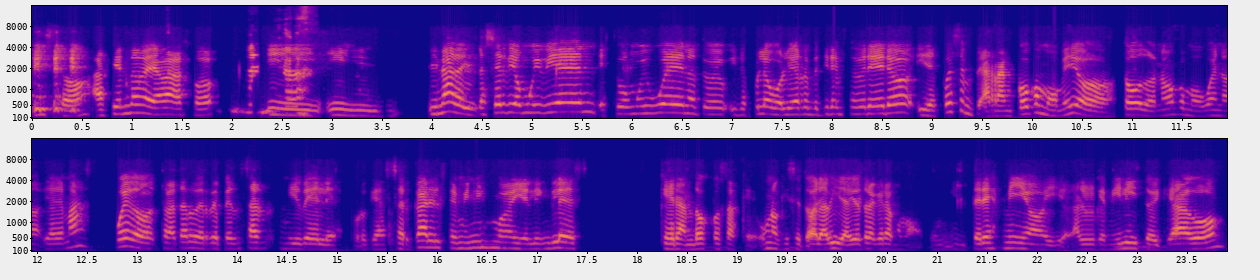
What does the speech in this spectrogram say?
piso, haciéndome de abajo. Y, y, nada, el taller dio muy bien, estuvo muy bueno, y después lo volví a repetir en febrero, y después arrancó como medio todo, ¿no? Como bueno, y además puedo tratar de repensar niveles, porque acercar el feminismo y el inglés, que eran dos cosas que uno quise toda la vida y otra que era como un interés mío y algo que milito y que hago,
